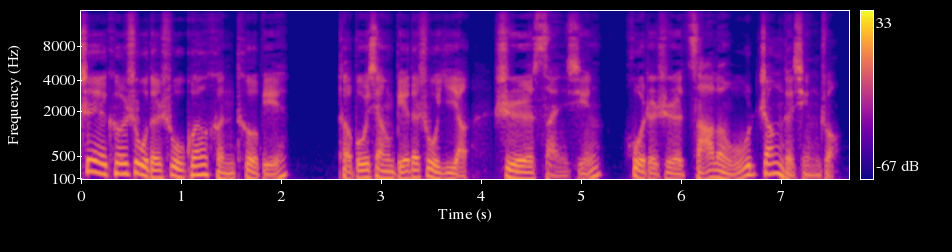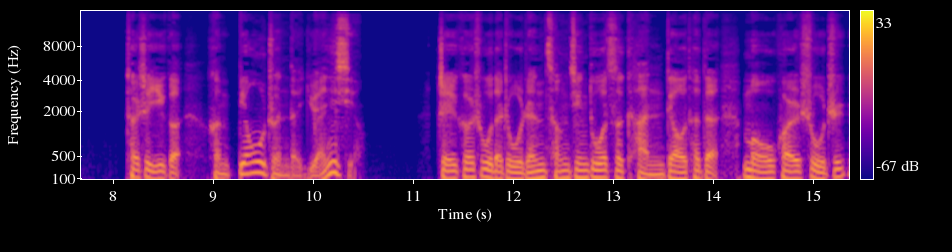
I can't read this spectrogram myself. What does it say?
这棵树的树冠很特别，它不像别的树一样是伞形或者是杂乱无章的形状，它是一个很标准的圆形。这棵树的主人曾经多次砍掉它的某块树枝，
